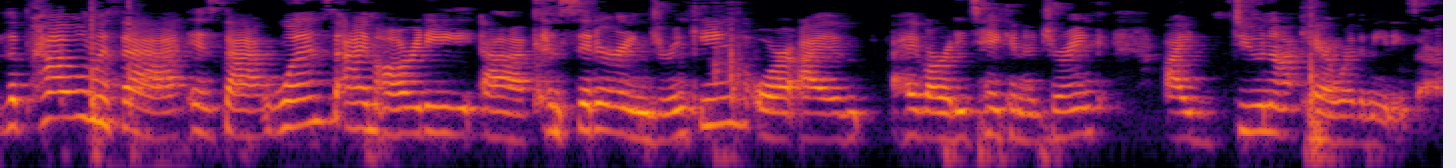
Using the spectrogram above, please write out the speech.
the problem with that is that once I'm already uh, considering drinking or I have already taken a drink, I do not care where the meetings are.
